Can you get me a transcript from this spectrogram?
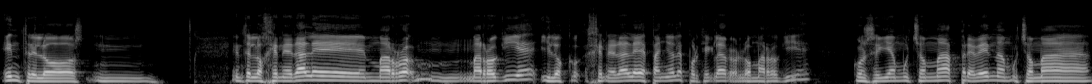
entre los mm, entre los generales mm, marroquíes y los generales españoles, porque claro, los marroquíes conseguían mucho más prebendas, mucho más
